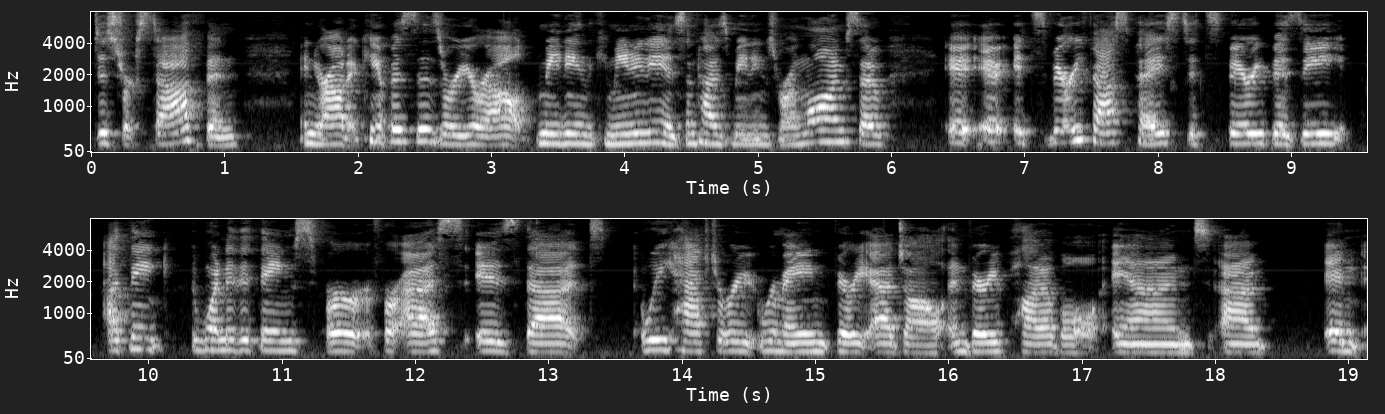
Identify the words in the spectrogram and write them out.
district staff and and you're out at campuses or you're out meeting the community, and sometimes meetings run long. So it, it, it's very fast paced. It's very busy. I think one of the things for for us is that we have to re- remain very agile and very pliable and um, and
